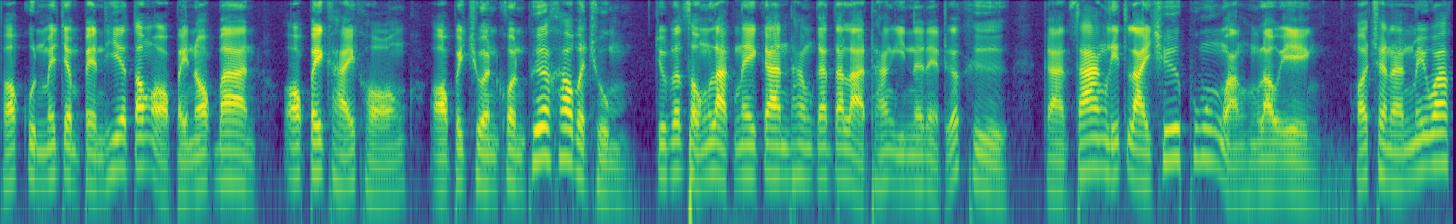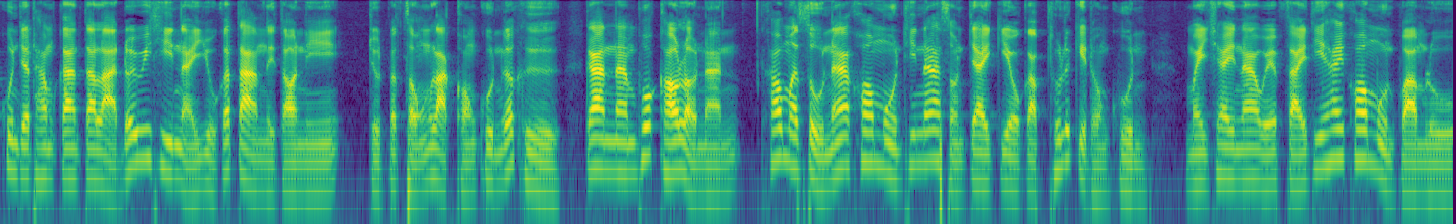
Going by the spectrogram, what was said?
เพราะคุณไม่จำเป็นที่จะต้องออกไปนอกบ้าน ออกไปขายของ ออกไปชวนคนเพื่อเข้าประชุม จุดประสงค์หลักในการทำการตลาดทางอินเทอร์เน็ตก็คือ การสร้างลิสต์รายชื่อผู้มุ่งหวังของเราเอง เพราะฉะนั้นไม่ว่าคุณจะทำการตลาดด้วยวิธีไหนอยู่ก็ตามในตอนนี้ จุดประสงค์หลักของคุณก็คือ การนำพวกเขาเหล่านั้น เข้ามาสู่หน้าข้อมูลที่น่าสนใจเกี่ยวกับธุรกิจของคุณ ไม่ใช่หน้าเว็บไซต์ที่ให้ข้อมูลความรู้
